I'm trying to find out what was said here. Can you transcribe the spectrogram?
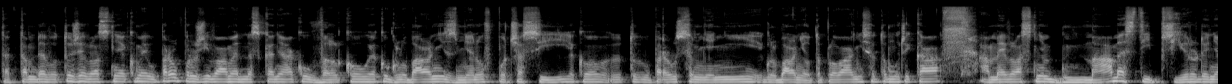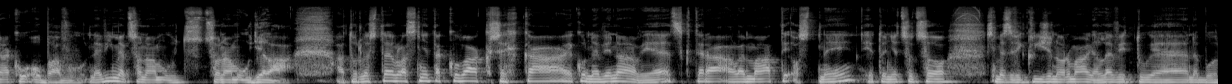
tak tam jde o to, že vlastně jako my opravdu prožíváme dneska nějakou velkou jako globální změnu v počasí, jako to opravdu se mění, globální oteplování se tomu říká, a my vlastně máme z té přírody měli nějakou obavu. Nevíme, co nám, co nám udělá. A tohle je vlastně taková křehká, jako nevinná věc, která ale má ty ostny. Je to něco, co jsme zvyklí, že normálně levituje, nebo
